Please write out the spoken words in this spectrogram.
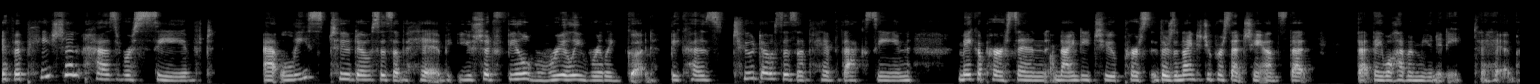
if a patient has received at least two doses of hib you should feel really really good because two doses of hib vaccine make a person 92% there's a 92% chance that that they will have immunity to hib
